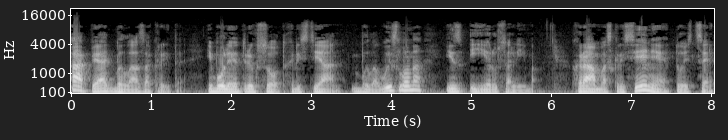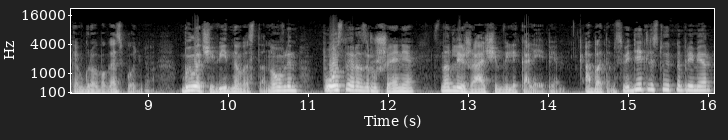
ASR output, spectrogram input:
опять была закрыта, и более 300 христиан было выслано из Иерусалима. Храм Воскресения, то есть Церковь Гроба Господнего, был очевидно восстановлен после разрушения с надлежащим великолепием. Об этом свидетельствует, например,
